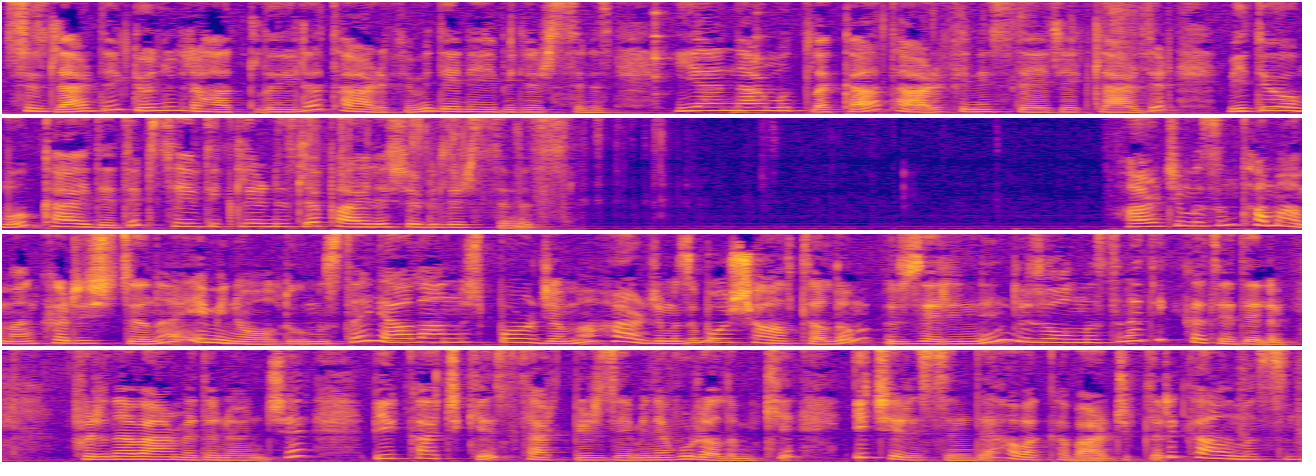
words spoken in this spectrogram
Sizler de gönül rahatlığıyla tarifimi deneyebilirsiniz. Yiyenler mutlaka tarifini isteyeceklerdir. Videomu kaydedip sevdiklerinizle paylaşabilirsiniz. Harcımızın tamamen karıştığına emin olduğumuzda yağlanmış borcama harcımızı boşaltalım. Üzerinin düz olmasına dikkat edelim. Fırına vermeden önce birkaç kez sert bir zemine vuralım ki içerisinde hava kabarcıkları kalmasın.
